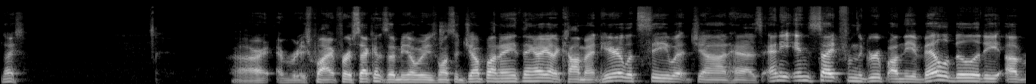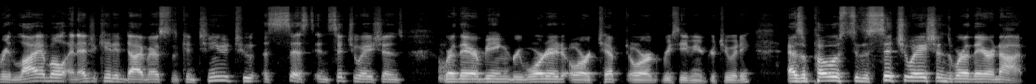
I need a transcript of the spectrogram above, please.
Nice. All right, everybody's quiet for a second. So let me nobody wants to jump on anything. I got a comment here. Let's see what John has. Any insight from the group on the availability of reliable and educated dive masters to continue to assist in situations where they are being rewarded or tipped or receiving a gratuity, as opposed to the situations where they are not?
